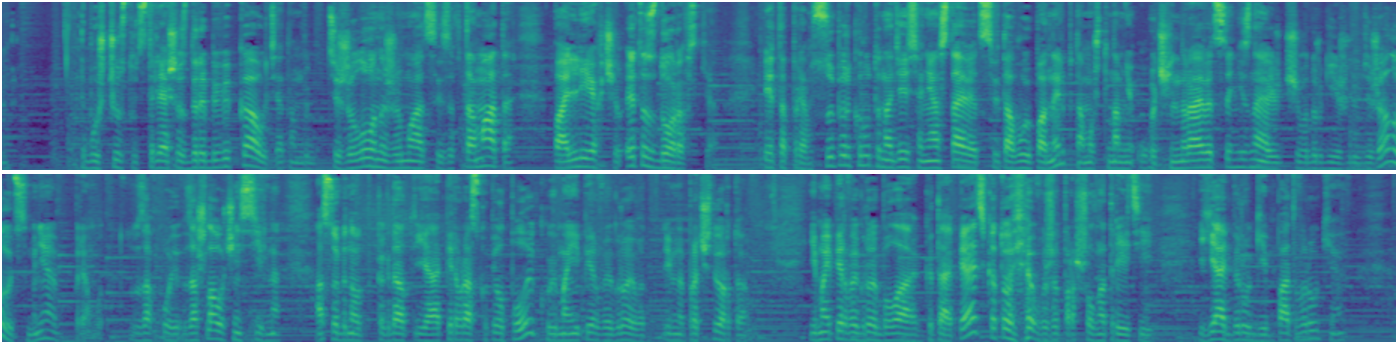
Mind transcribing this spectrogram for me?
ты будешь чувствовать, стреляешь из дробовика, у тебя там будет тяжело нажиматься из автомата, полегче. Это здоровски. Это прям супер круто. Надеюсь, они оставят световую панель, потому что она мне очень нравится. Не знаю, чего другие же люди жалуются. Мне прям вот заходит, зашла очень сильно. Особенно вот когда я первый раз купил плойку, и моей первой игрой, вот именно про четвертую, и моей первой игрой была GTA 5, которую я уже прошел на третий. Я беру геймпад в руки,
